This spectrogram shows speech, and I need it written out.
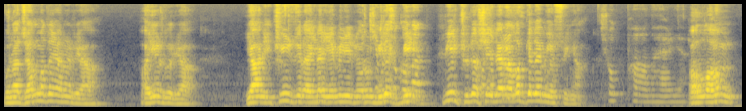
buna can mı dayanır ya? Hayırdır ya? Yani 200 lirayla yemin ediyorum bir, bir, bir kilo şeyler alıp gelemiyorsun ya. Çok pahalı her yer. Allah'ım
